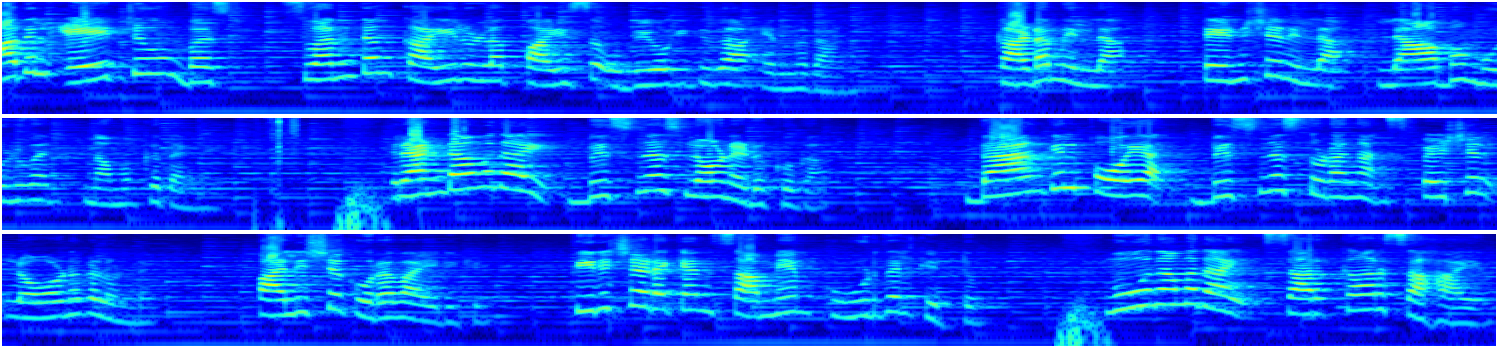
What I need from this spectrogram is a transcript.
അതിൽ ഏറ്റവും ബെസ്റ്റ് സ്വന്തം കയ്യിലുള്ള പൈസ ഉപയോഗിക്കുക എന്നതാണ്. കടമില്ല ടെൻഷനില്ല ലാഭം മുഴുവൻ നമുക്ക് തന്നെ. രണ്ടാമതായി ബിസിനസ് ലോൺ എടുക്കുക. ബാങ്കിൽ പോയാൽ ബിസിനസ് തുടങ്ങാൻ സ്പെഷ്യൽ ലോണുകളുണ്ട് പലിശ കുറവായിരിക്കും. തിരിച്ചടയ്ക്കാൻ സമയം കൂടുതൽ കിട്ടും. മൂന്നാമതായി സർക്കാർ സഹായം.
